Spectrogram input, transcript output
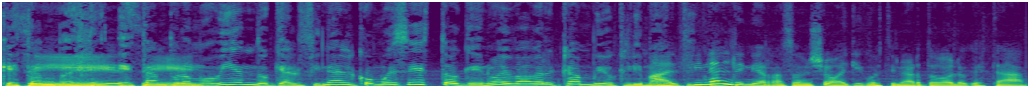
Que están, Sí, están sí. promoviendo que al final, ¿cómo es esto? Que no va a haber cambio climático. Al final tenía razón yo. Hay que cuestionar todo lo que está.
